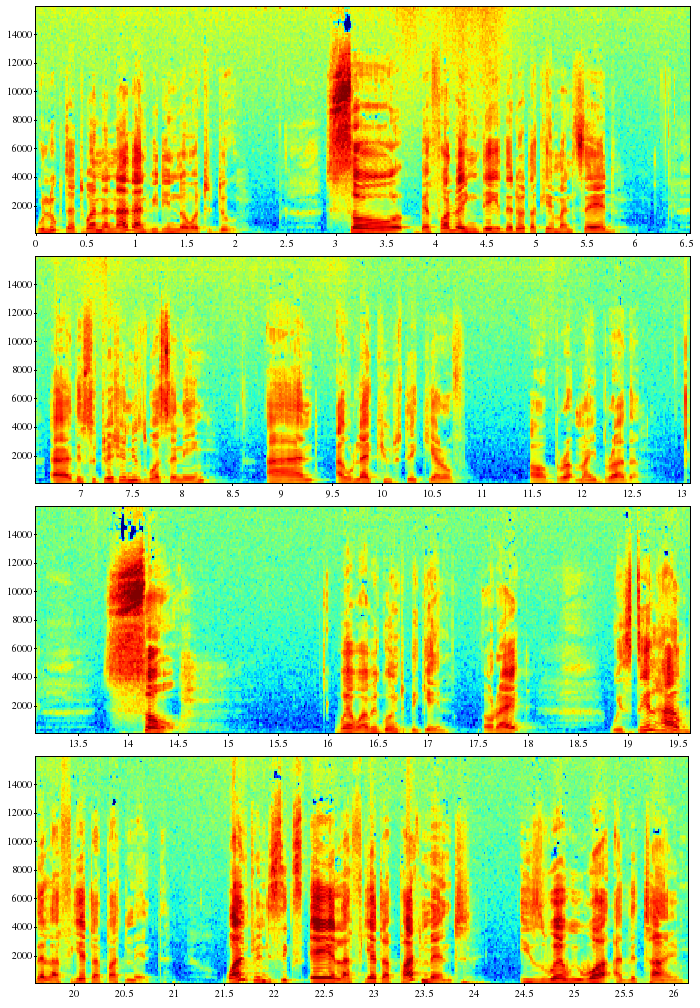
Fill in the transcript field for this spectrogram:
We looked at one another and we didn't know what to do. So the following day, the daughter came and said, uh, the situation is worsening, and I would like you to take care of bro- my brother. So, where were we going to begin? All right? We still have the Lafayette apartment. 126A Lafayette apartment is where we were at the time.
